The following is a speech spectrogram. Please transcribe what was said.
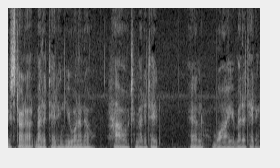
you start out meditating, you want to know how to meditate and why you're meditating.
